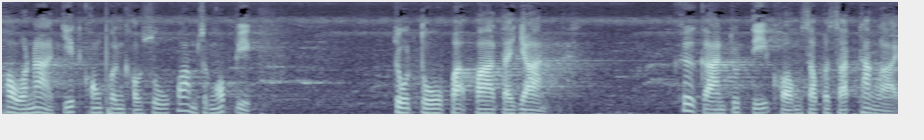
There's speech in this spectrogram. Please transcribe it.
ภาวนาจิตของเพิ่นเขาสู่ความสงบอีกจุตูปปาตยาน คือการจุติของสรรพสัตว์ทั้งหลาย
